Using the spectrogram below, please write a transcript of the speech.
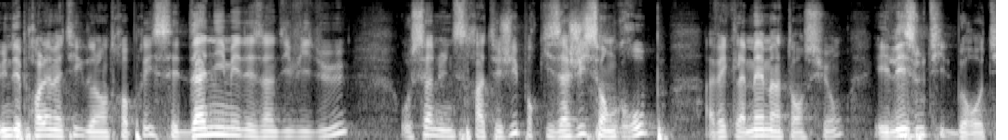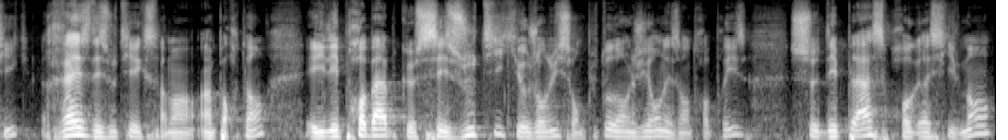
une des problématiques de l'entreprise, c'est d'animer des individus au sein d'une stratégie pour qu'ils agissent en groupe avec la même intention. Et les outils de bureautique restent des outils extrêmement importants. Et il est probable que ces outils qui aujourd'hui sont plutôt dans le giron des entreprises se déplacent progressivement.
